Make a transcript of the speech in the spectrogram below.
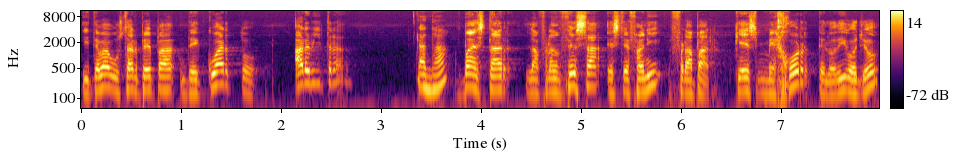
y te va a gustar Pepa de cuarto árbitra. Anda. Va a estar la francesa Stéphanie Frappard, que es mejor, te lo digo yo,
